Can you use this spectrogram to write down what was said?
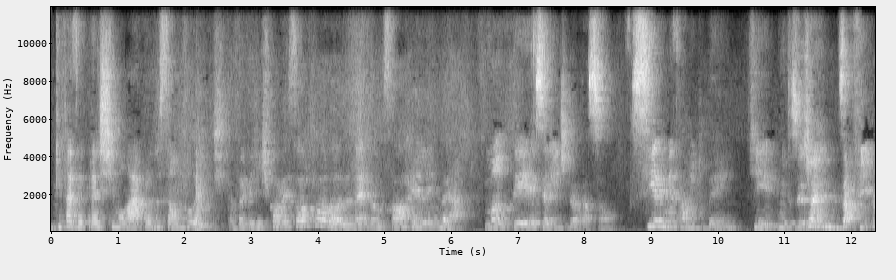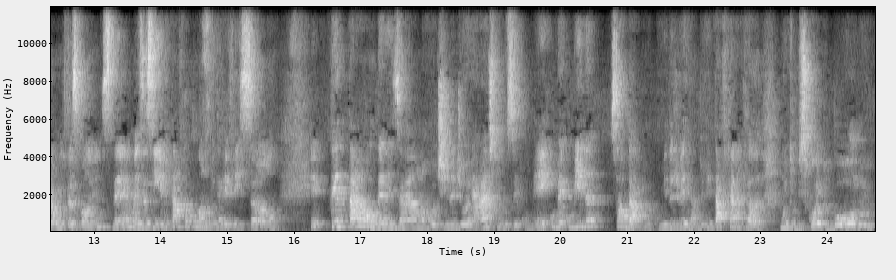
O que fazer para estimular a produção do leite? Então foi o que a gente começou falando, né? Vamos só relembrar. manter excelente hidratação, se alimentar muito bem, que muitas vezes já é um desafio para muitas mães, né? Mas assim, evitar ficar pulando muita refeição, tentar organizar uma rotina de horários para você comer e comer comida saudável, comida de verdade. Evitar ficar naquela muito biscoito, bolo,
